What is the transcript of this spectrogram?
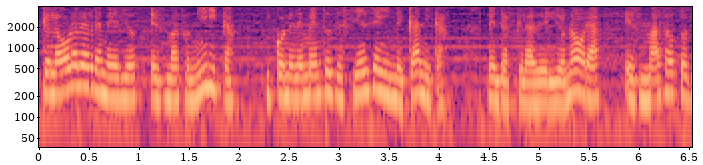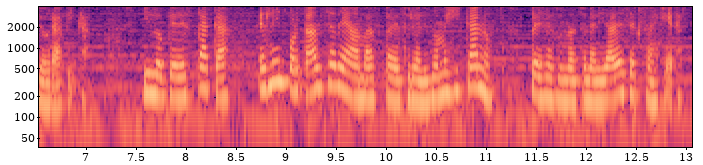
que la obra de Remedios es más onírica y con elementos de ciencia y mecánica, mientras que la de Leonora es más autobiográfica. Y lo que destaca es la importancia de ambas para el surrealismo mexicano, pese a sus nacionalidades extranjeras.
